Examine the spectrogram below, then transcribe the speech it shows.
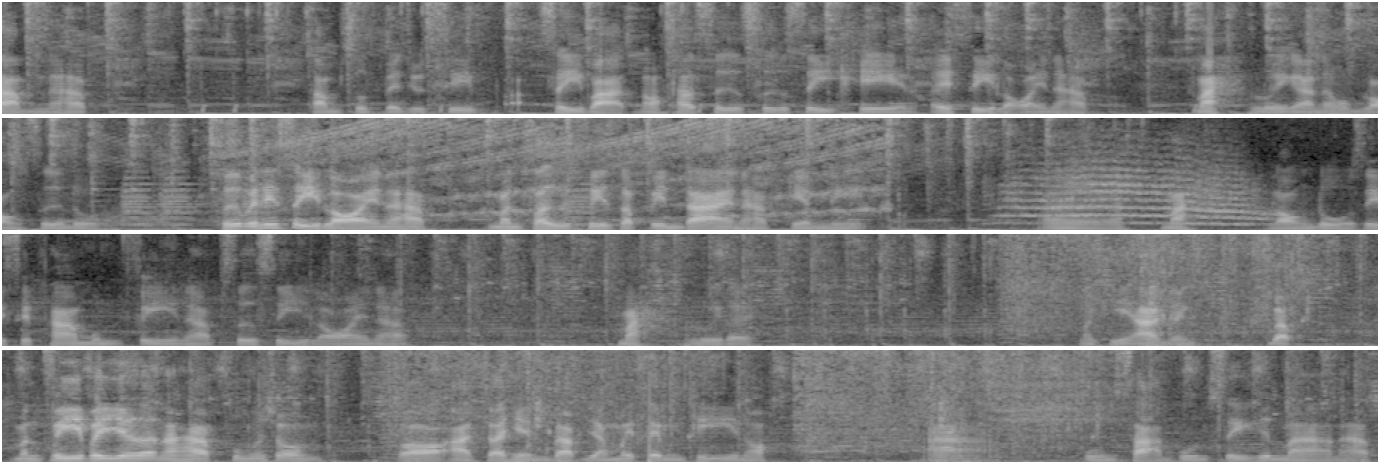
ต่ำนะครับ ต่ำสุดเบ็ดอยู่ที่ 4 บาทเนาะถ้าซื้อซื้อ 4K เอ้ย400 นะครับ มาลุยกันนะผมลองซื้อดู ซื้อไปที่ 400 นะครับ มันซื้อฟรีสปินได้นะครับเกมนี้ เออมาลองดูซิ15หมุนฟรีนะครับ ซื้อ400นะครับ มาลุยเลย เมื่อกี้อาจยังแบบมันฟรีไปเยอะนะครับ คุณผู้ชมก็อาจจะเห็นแบบยังไม่เต็มที่เนาะอ่าคูณ3คูณ4ขึ้นมานะครับ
